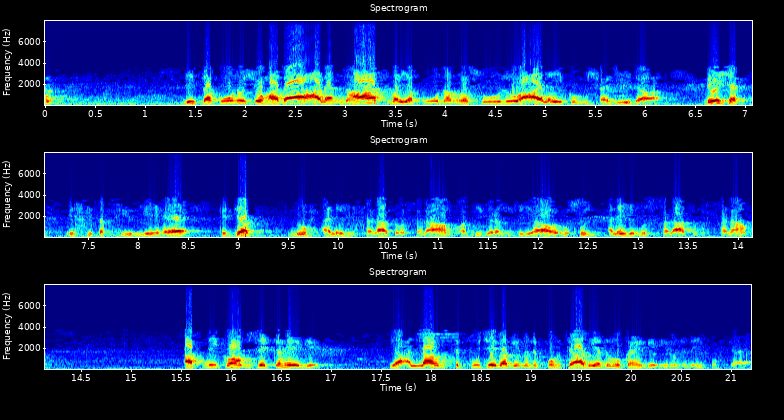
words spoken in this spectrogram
دے۔ لی تکون شہدا الناس و یقون اور رسول علیکم شہیدا بے شک اس کی تفسیر یہ ہے کہ جب نوح علیہ السلاۃ والسلام اور دیگر انبیاء اور رسول علیہ السلاط والسلام اپنی قوم سے کہیں گے یا اللہ ان سے پوچھے گا کہ انہوں نے پہنچا دیا تو وہ کہیں گے انہوں نے نہیں پہنچایا۔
